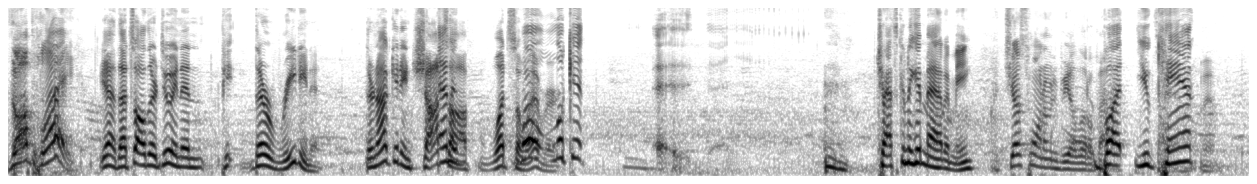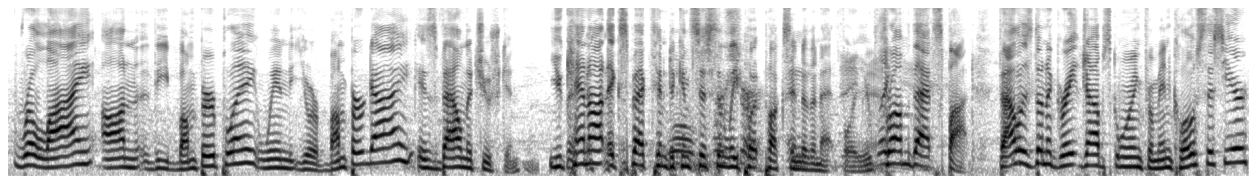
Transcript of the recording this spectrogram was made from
the play. Yeah, that's all they're doing, and pe- they're reading it. They're not getting shots And it- off whatsoever. Well, look at. uh, chat's gonna get mad at me, I just want him to be a little better. but you can't rely on the bumper play when your bumper guy is Val Nichushkin. You cannot expect him to Well, consistently sure. put pucks into the net for you like- from that spot. Val has done a great job scoring from in close this year.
